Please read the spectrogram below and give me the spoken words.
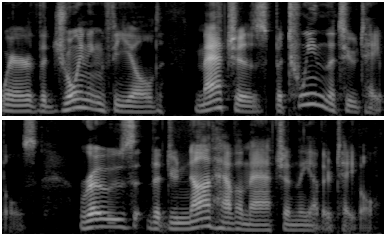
where the joining field matches between the two tables. Rows that do not have a match in the other table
